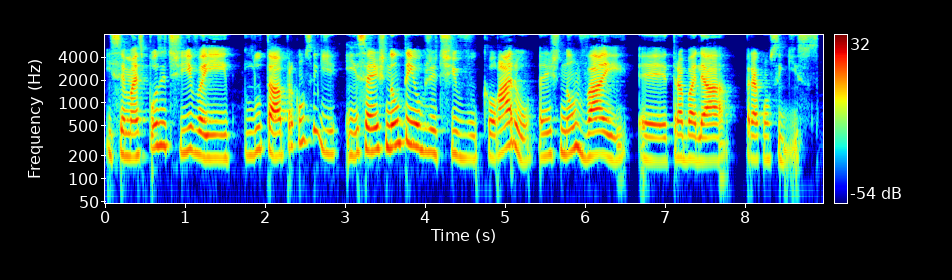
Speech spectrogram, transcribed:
E ser mais positiva e lutar para conseguir. E se a gente não tem objetivo claro, a gente não vai é, trabalhar para conseguir isso.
